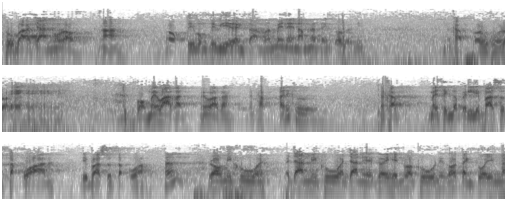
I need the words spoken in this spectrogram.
ครูบาอาจารย์ของเราอ่าออกทีวงทีวีอะไรต่างๆไม่แนะนำนะแต่งตัวแบบนี้นะครับเราหัวเราแอะก็ไม่ว่ากัน ไม่ว่ากันนะครับ อันนี้คือนะครับ ไม่ถึงกับเป็นลิบาสุตตะกวานะ ลิบาสุตตะกวานั้นเรามีครูไงอาจารย์มีครู อาจารย์เคยเห็นว่าครูนี่เขาแต่งตัวยังไง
